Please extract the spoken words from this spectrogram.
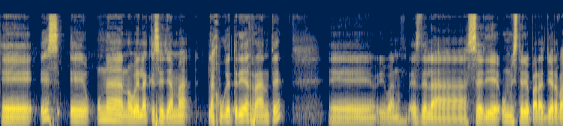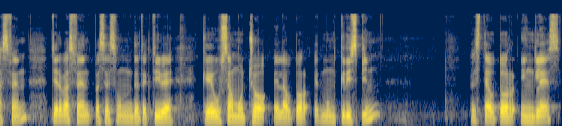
Eh, es una novela que se llama La juguetería errante. y bueno, es de la serie Un misterio para Yerbas Fenn. Yerbas Fenn pues es un detective que usa mucho el autor Edmund Crispin, este autor inglés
